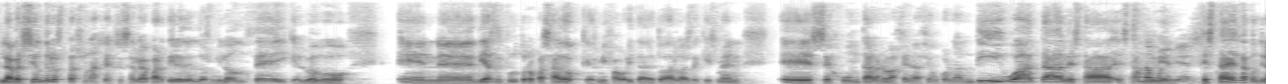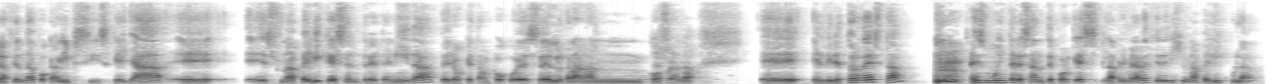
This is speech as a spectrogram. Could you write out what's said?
la versión de los personajes que salió a partir del 2011 y que luego en eh, Días del Futuro Pasado, que es mi favorita de todas las de X-Men, eh, se junta la nueva generación con la antigua, tal, está, está, Está muy, muy bien. bien. Esta es la continuación de Apocalipsis, que ya... eh, es una peli que es entretenida, pero que tampoco es el gran cosa, ¿no? el director de esta es muy interesante porque es la primera vez que dirige una película,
